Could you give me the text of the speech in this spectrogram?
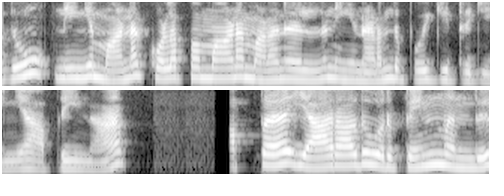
அதுவும் நீங்கள் மனக்குழப்பமான மனநிலையில் நீங்கள் நடந்து போய்கிட்டு இருக்கீங்க அப்படின்னா அப்போ யாராவது ஒரு பெண் வந்து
